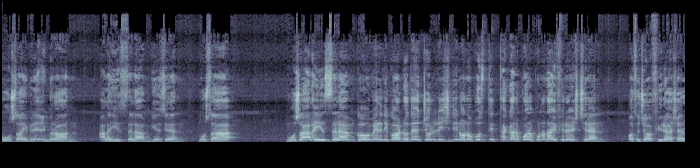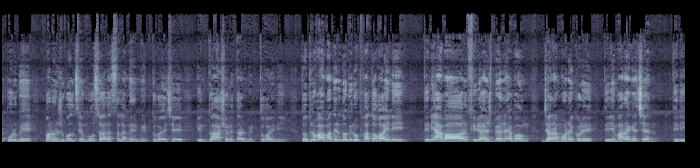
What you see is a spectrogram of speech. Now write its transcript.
মুসা ইবনে ইমরান আলাইহিস সালাম গিয়েছিলেন, মুসা মুসা আলাইসালাম কৌমের নিকট হতে চল্লিশ দিন অনুপস্থিত থাকার পর পুনরায় ফিরে এসেছিলেন। অথচ ফিরে আসার পূর্বে মানুষ বলছে, মুসা আলাহিসাল্লামের মৃত্যু হয়েছে, কিন্তু আসলে তার মৃত্যু হয়নি। তদ্রুপ আমাদের নবীর উফাত হয়নি, তিনি আবার ফিরে আসবেন এবং যারা মনে করে তিনি মারা গেছেন তিনি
